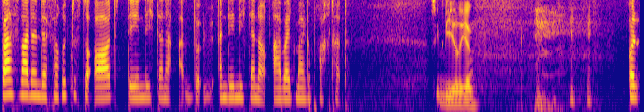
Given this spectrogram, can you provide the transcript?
Was war denn der verrückteste Ort, den dich deine, an den dich deine Arbeit mal gebracht hat? Sibirien. Und,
